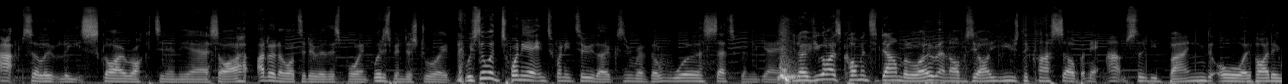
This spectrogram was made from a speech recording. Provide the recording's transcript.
absolutely skyrocketing in the air. So, I, I don't know what to do at this point. We've just been destroyed. we still went 28 and 22, though, because we have the worst setup in the game. You know, if you guys commented down below, and obviously I used the class up and it absolutely banged, or if I did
